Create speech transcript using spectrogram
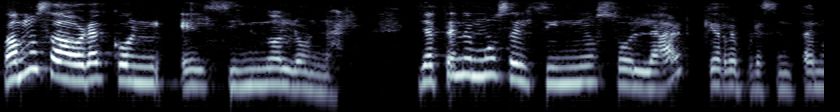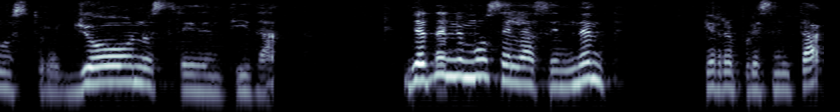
Vamos ahora con el signo lunar. Ya tenemos el signo solar que representa nuestro yo, nuestra identidad. Ya tenemos el ascendente que representa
